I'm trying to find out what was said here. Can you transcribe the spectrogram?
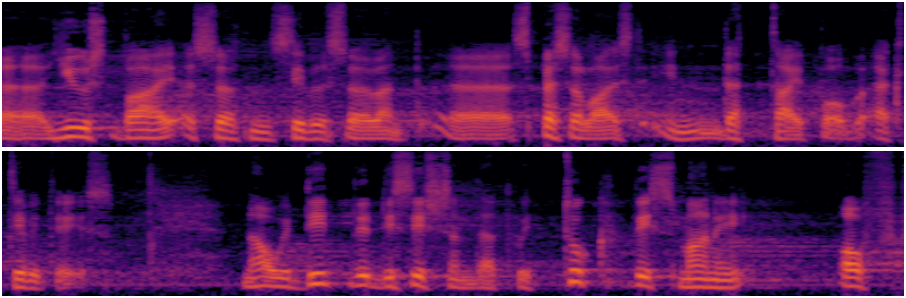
uh, used by a certain civil servant specialized in that type of activities. Now we did the decision that we took this money off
